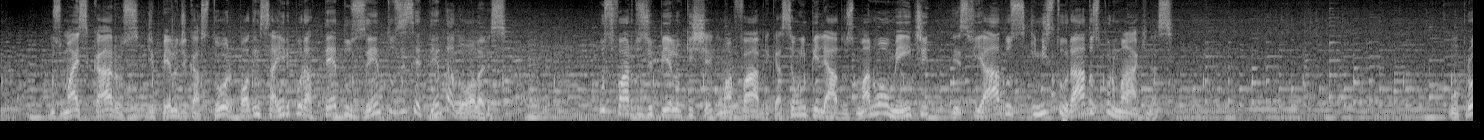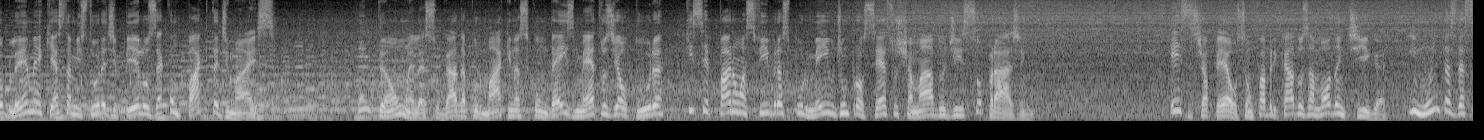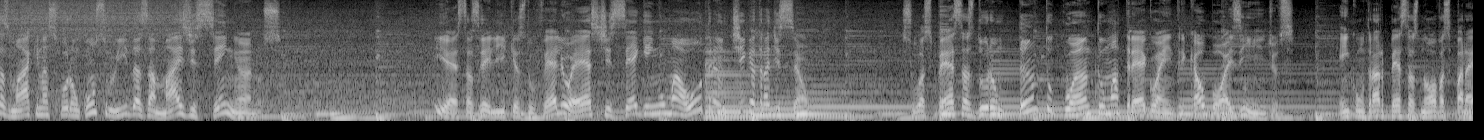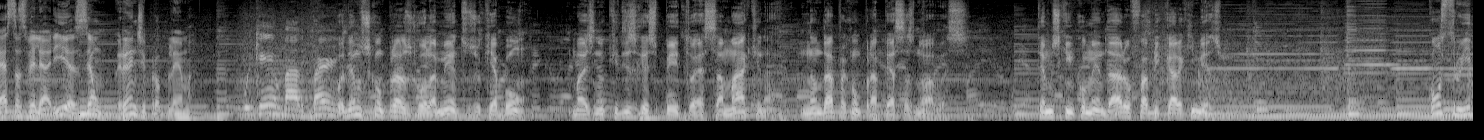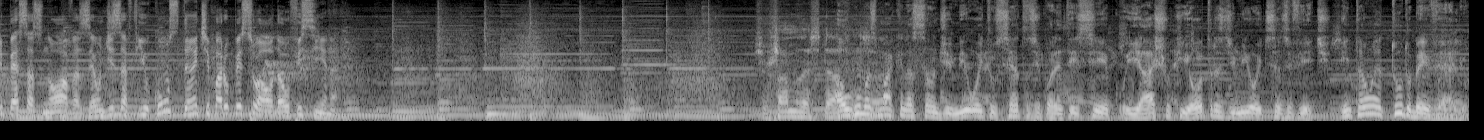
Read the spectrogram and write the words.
Os mais caros, de pelo de castor, podem sair por até 270 dólares. Os fardos de pelo que chegam à fábrica são empilhados manualmente, desfiados e misturados por máquinas. O problema é que esta mistura de pelos é compacta demais. Então, ela é sugada por máquinas com 10 metros de altura que separam as fibras por meio de um processo chamado de sopragem. Esses chapéus são fabricados à moda antiga e muitas dessas máquinas foram construídas há mais de 100 anos. E estas relíquias do Velho Oeste seguem uma outra antiga tradição. Suas peças duram tanto quanto uma trégua entre cowboys e índios. Encontrar peças novas para essas velharias é um grande problema. Podemos comprar os rolamentos, o que é bom, mas no que diz respeito a essa máquina, não dá para comprar peças novas. Temos que encomendar ou fabricar aqui mesmo. Construir peças novas é um desafio constante para o pessoal da oficina. Algumas máquinas são de 1845 e acho que outras de 1820. Então é tudo bem velho.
